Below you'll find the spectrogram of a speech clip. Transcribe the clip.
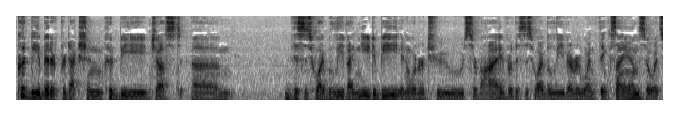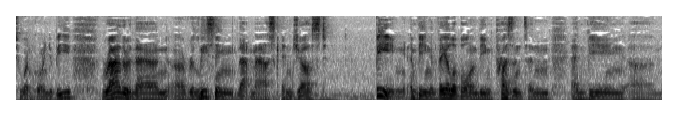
Could be a bit of protection, could be just um, this is who I believe I need to be in order to survive, or this is who I believe everyone thinks I am, so it's who I'm going to be, rather than uh, releasing that mask and just being and being available and being present and and being um,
